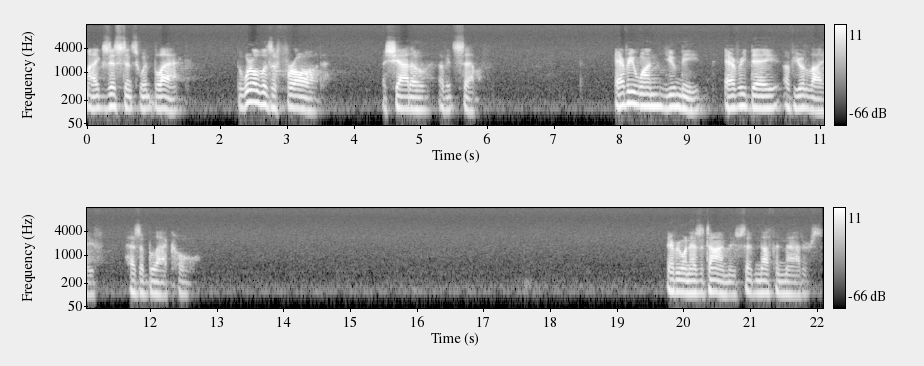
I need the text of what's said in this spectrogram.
My existence went black. The world was a fraud, a shadow of itself. Everyone you meet every day of your life has a black hole. Everyone has a time they've said nothing matters.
